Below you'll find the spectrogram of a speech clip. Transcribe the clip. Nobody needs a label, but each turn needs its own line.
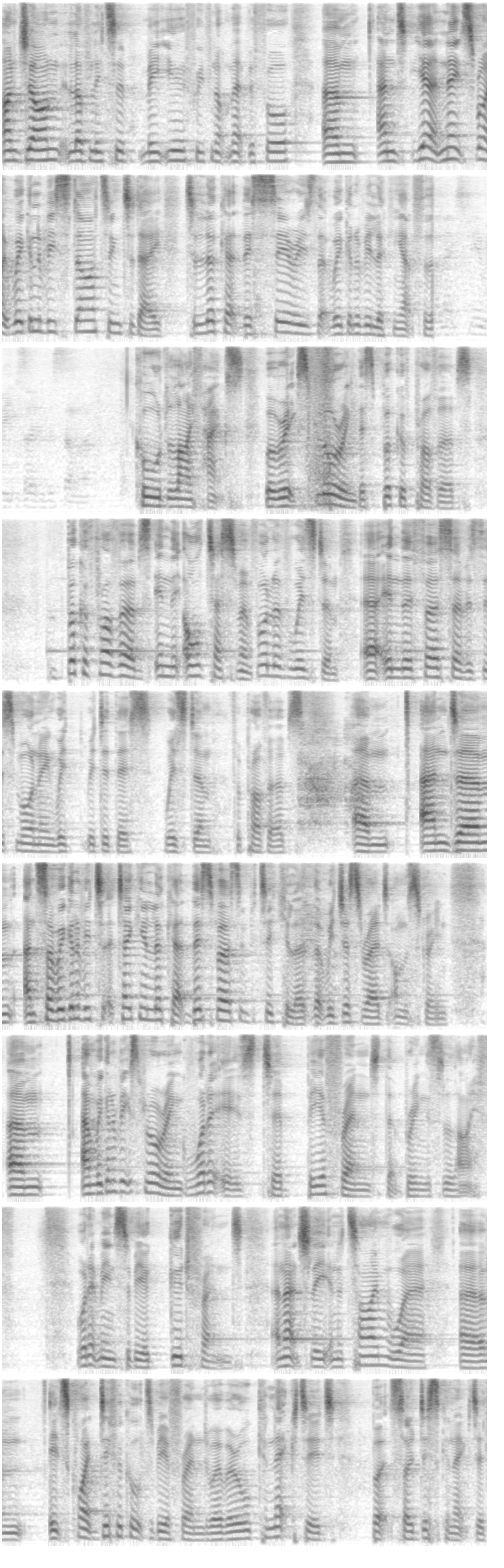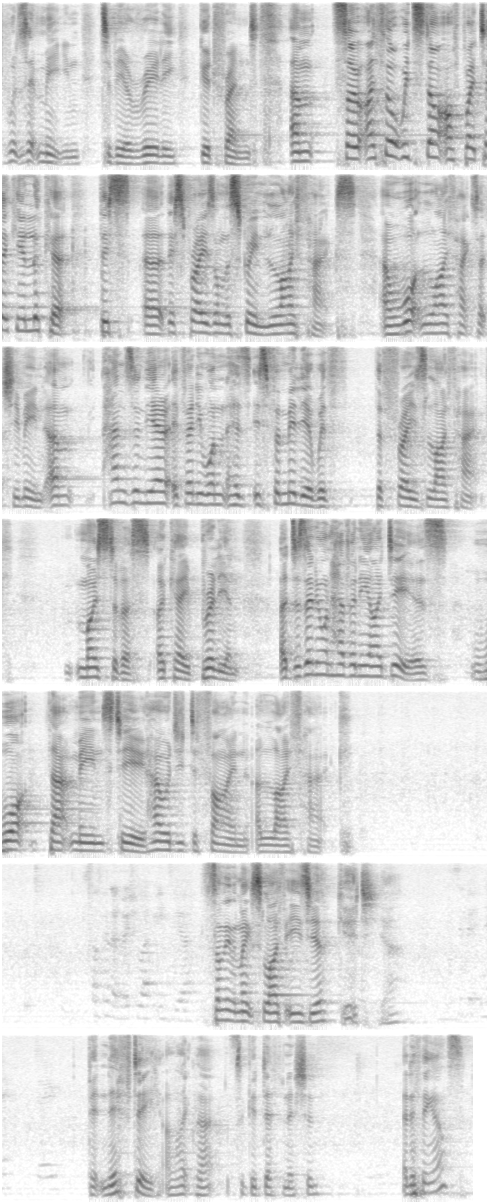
I'm John. Lovely to meet you if we've not met before. Um, and yeah, Nate's right. We're going to be starting today to look at this series that we're going to be looking at for the next few weeks over the summer called Life Hacks, where we're exploring this book of Proverbs. Book of Proverbs in the Old Testament, full of wisdom. Uh, in the first service this morning, we, we did this wisdom for Proverbs. Um, and, um, and so we're going to be t- taking a look at this verse in particular that we just read on the screen. Um, and we're going to be exploring what it is to be a friend that brings life, what it means to be a good friend. And actually, in a time where um, it's quite difficult to be a friend, where we're all connected but so disconnected, what does it mean to be a really good friend? Um, so I thought we'd start off by taking a look at this, uh, this phrase on the screen, life hacks, and what life hacks actually mean. Um, hands in the air if anyone has, is familiar with the phrase life hack. Most of us. Okay, brilliant. Uh, does anyone have any ideas what that means to you? How would you define a life hack?
Something that makes your life easier.
Something that makes life easier? Good, yeah.
It's a bit nifty.
Bit nifty. I like that. That's a good definition. Anything else?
